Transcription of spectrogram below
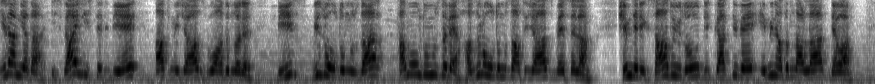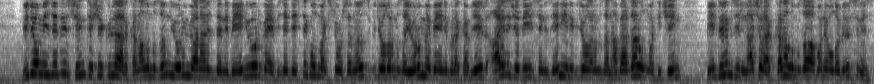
İran ya da İsrail istedi diye atmayacağız bu adımları. Biz biz olduğumuzda tam olduğumuzda ve hazır olduğumuzda atacağız ve selam. Şimdilik sağduyulu, dikkatli ve emin adımlarla devam. Videomu izlediğiniz için teşekkürler. Kanalımızın yorum ve analizlerini beğeniyor ve bize destek olmak istiyorsanız videolarımıza yorum ve beğeni bırakabilir. Ayrıca değilseniz en yeni videolarımızdan haberdar olmak için bildirim zilini açarak kanalımıza abone olabilirsiniz.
